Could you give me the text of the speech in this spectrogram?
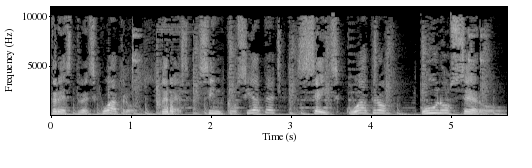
334-357-6410.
